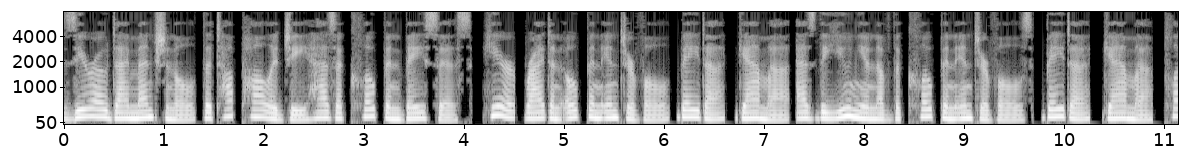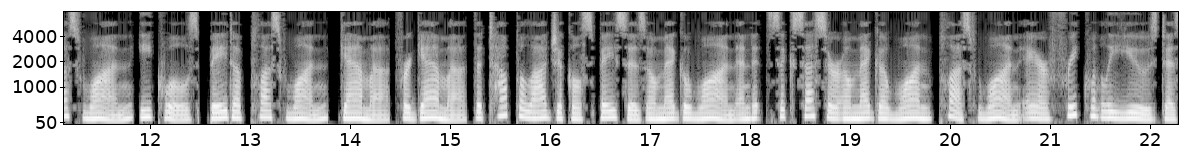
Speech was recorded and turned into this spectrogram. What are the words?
zero-dimensional. The topology has a Clopen basis, here, write an open interval beta, gamma as the union of the Clopen intervals beta, gamma plus 1 equals beta plus 1, gamma for gamma the topological spaces omega 1 and its successor omega 1 plus 1 are frequently used as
